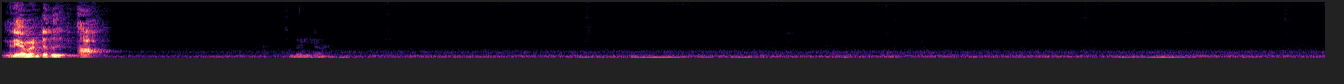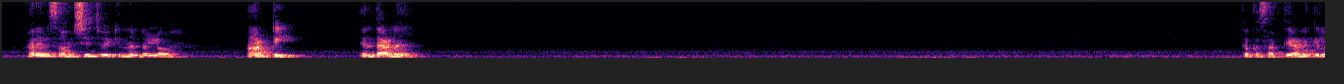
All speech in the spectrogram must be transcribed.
അങ്ങനെയാ വേണ്ടത്? ആ. ആരൊരു സംശയം ചോദിക്കുന്നുണ്ടല്ലോ? ആ ടി എന്താണ്? ഇതൊക്കെ സത്യമാണെങ്കിൽ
